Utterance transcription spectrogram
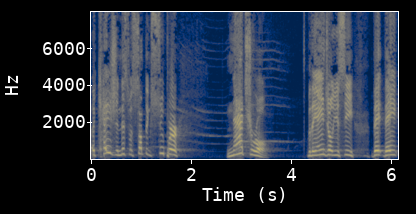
occasion. This was something super natural. But the angel, you see, they, they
